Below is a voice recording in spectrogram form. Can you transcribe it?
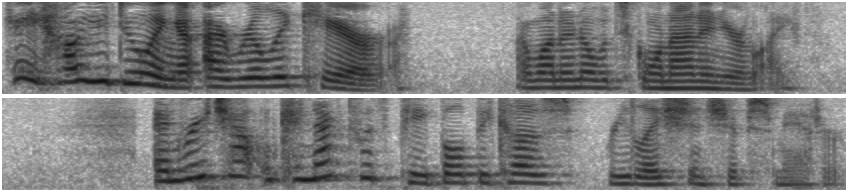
Hey, how are you doing? I really care. I want to know what's going on in your life. And reach out and connect with people because relationships matter.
